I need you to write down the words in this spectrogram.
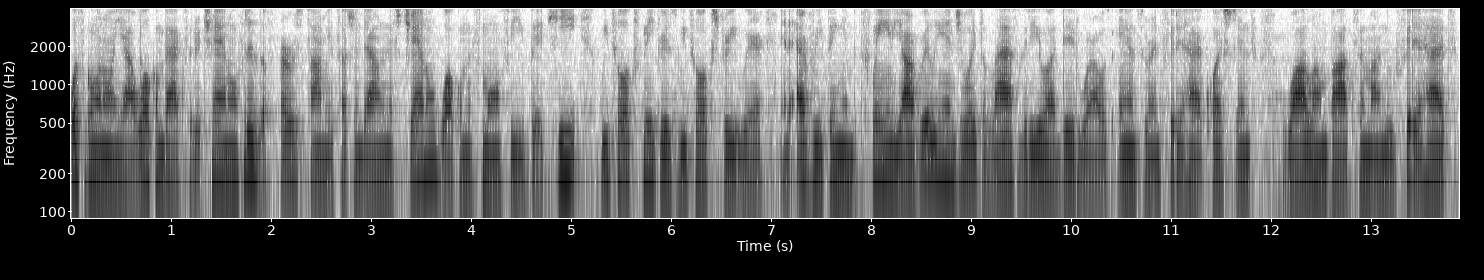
What's going on y'all? Welcome back to the channel. If it is the first time you're touching down on this channel, welcome to Small Feet Big Heat. We talk sneakers, we talk streetwear, and everything in between. Y'all really enjoyed the last video I did where I was answering fitted hat questions while unboxing my new fitted hats.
